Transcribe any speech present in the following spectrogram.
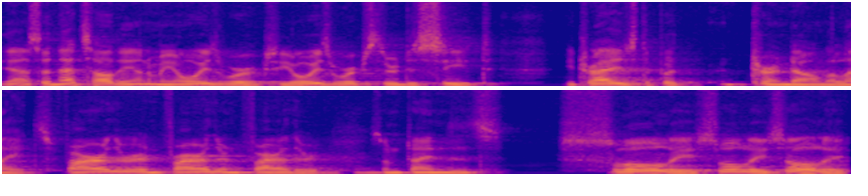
Yes, and that's how the enemy always works. He always works through deceit. He tries to put turn down the lights farther and farther and farther. Mm-hmm. Sometimes it's slowly, slowly, slowly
